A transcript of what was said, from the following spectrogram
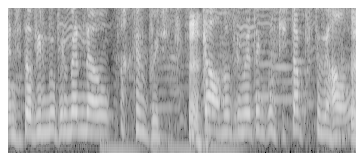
Antes de ouvir o meu primeiro não. Depois percebi, calma, primeiro tenho que conquistar Portugal.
